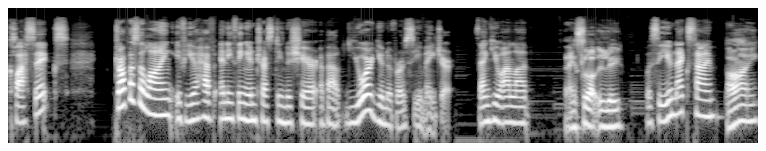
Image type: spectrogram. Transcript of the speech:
classics. Drop us a line if you have anything interesting to share about your university major. Thank you, Anlan. Thanks a lot, Lulu. We'll see you next time. Bye.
